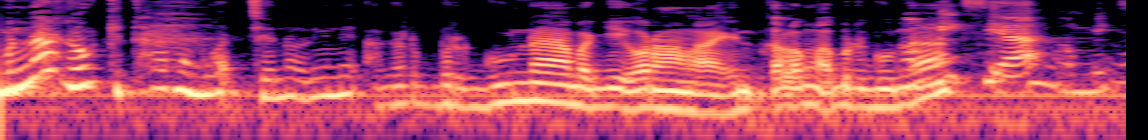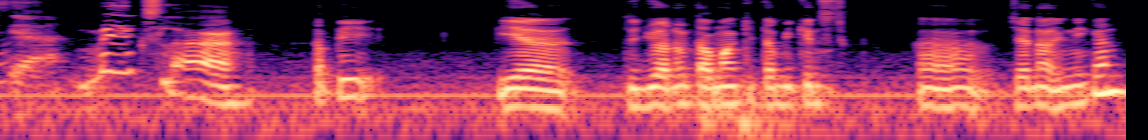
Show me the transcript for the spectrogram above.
Benar dong, kita membuat channel ini agar berguna bagi orang lain. Kalau nggak berguna, Nge-mix ya, nge-mix ya. mix lah. Tapi ya tujuan utama kita bikin uh, channel ini kan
